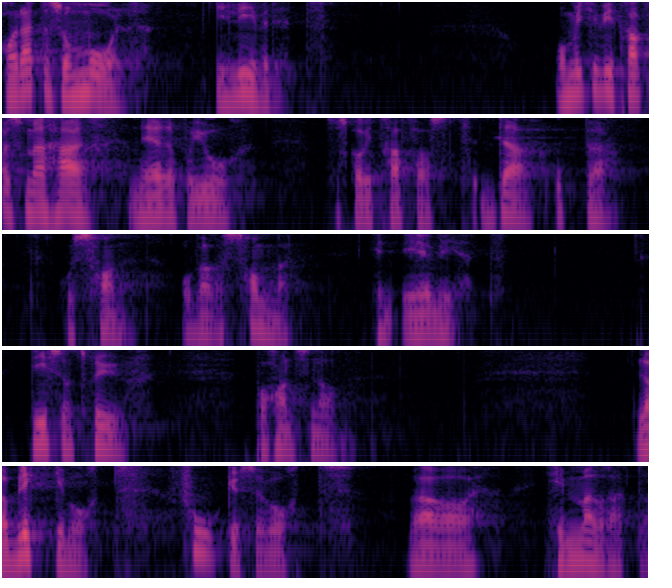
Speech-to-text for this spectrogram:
Ha dette som mål i livet ditt. Om ikke vi treffes mer her nede på jord, så skal vi treffes der oppe hos Han og være sammen en evighet. De som tror på Hans navn. La blikket vårt, fokuset vårt, være himmelretta,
